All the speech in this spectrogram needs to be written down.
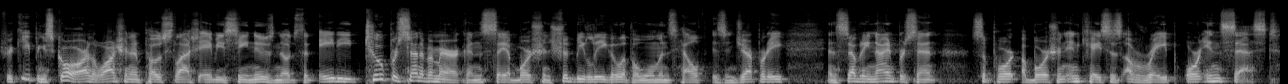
If you're keeping score, the Washington Post slash ABC News notes that 82% of Americans say abortion should be legal if a woman's health is in jeopardy, and 79% support abortion in cases of rape or incest.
